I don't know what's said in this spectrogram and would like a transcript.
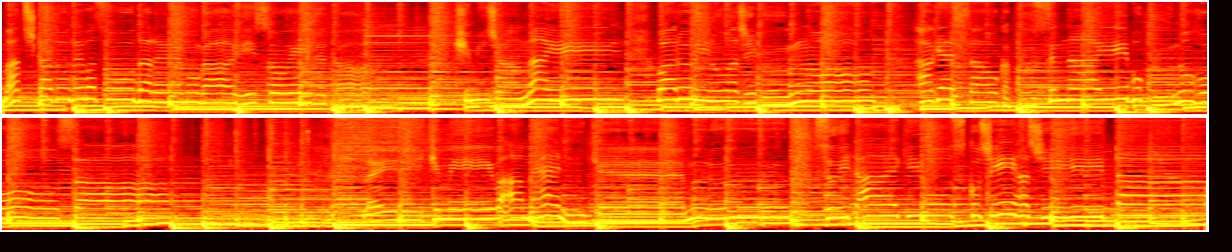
街角ではそう誰もが急いでた。君じゃない悪いのは自分の。激しさを隠せない僕の方さ。レイディ君は目に煙。るついた駅を少し走った。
